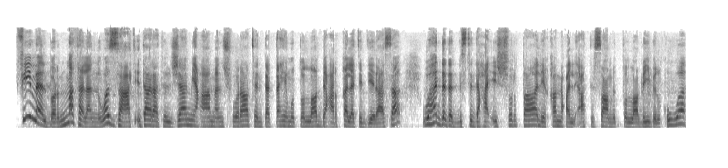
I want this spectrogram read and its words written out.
في ملبورن مثلا وزعت إدارة الجامعة منشورات تتهم الطلاب بعرقلة الدراسة وهددت باستدعاء الشرطة لقمع الاعتصام الطلابي بالقوة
